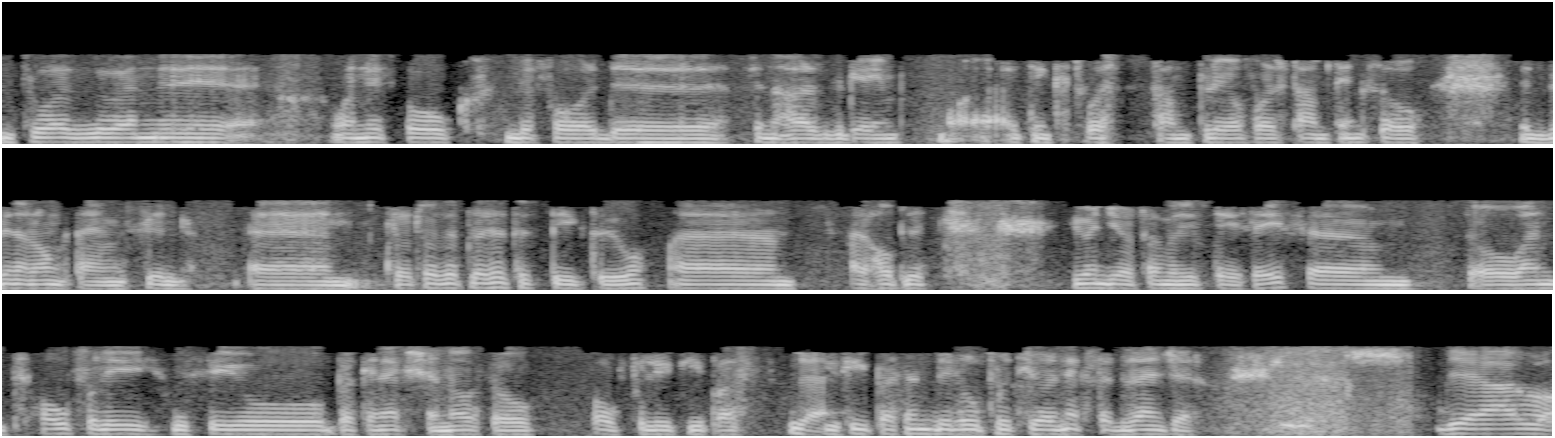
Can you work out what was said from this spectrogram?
it was when uh, when we spoke before the Finn Harps game. I think it was some playoff or something. So it's been a long time still. Um, so it was a pleasure to speak to you. Um, I hope that you and your family stay safe. Um, so and hopefully we see you back in action also hopefully keep us yeah. you keep us in the loop with your next adventure. Yeah, I will.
